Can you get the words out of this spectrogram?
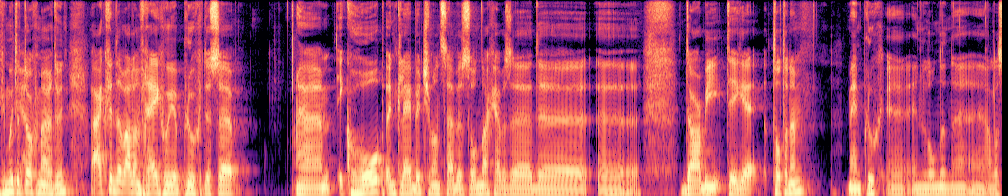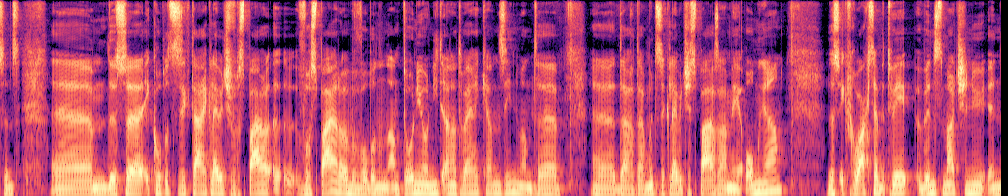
je moet het ja. toch maar doen. ik vind het wel een vrij goede ploeg, dus... Um, ik hoop een klein beetje, want ze hebben zondag hebben ze de uh, derby tegen Tottenham. Mijn ploeg uh, in Londen, uh, alleszins. Um, dus ik hoop dat ze zich daar een klein beetje voorsparen. voorsparen dat we bijvoorbeeld een Antonio niet aan het werk gaan zien, want daar, daar moeten ze een klein beetje spaarzaam mee omgaan. Dus ik verwacht, ze hebben twee winstmatchen nu in,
